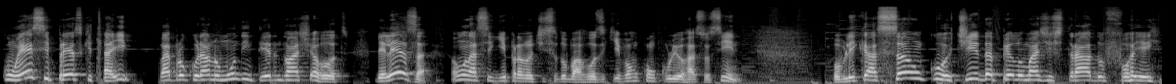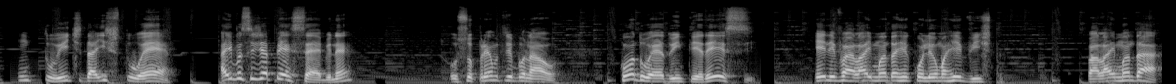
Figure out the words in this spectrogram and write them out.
Com esse preço que tá aí, vai procurar no mundo inteiro e não acha outro. Beleza? Vamos lá seguir para a notícia do Barroso aqui, vamos concluir o raciocínio. Publicação curtida pelo magistrado foi um tweet da Isto É. Aí você já percebe, né? O Supremo Tribunal, quando é do interesse, ele vai lá e manda recolher uma revista. Vai lá e manda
